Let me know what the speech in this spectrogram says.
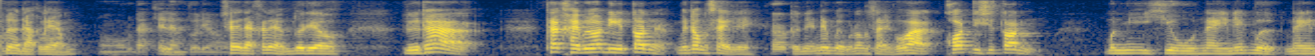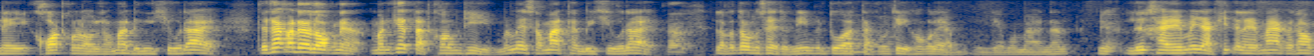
เพื่อดักแหลมอ๋อดักแค่แหลมตัวเดียว ใช่ดักแหลมตัวเดียว หรือถ้าถ้าใครเป็นรถดิจิตอลเนี่ยไม่ต้องใส่เลย ครับ ตัวเนี้ยเน็ตเบิร์กไม่ต้องใส่เพราะว่าคอร์สดิจิตอลมันมี EQ ในเน็ตเบิร์กในในคอร์สของเราสามารถดึง EQ ได้ แต่ถ้าก็ได้ล็อกเนี่ยมันแค่ตัดความถี่มันไม่สามารถทำ EQ ได้ ครับเราก็ต้องใส่ตัวนี้เป็นตัวตัดความถี่ของแหลมอย่างประมาณนั้นเนี่ยหรือใครไม่อยากคิดอะไรมากก็ต้อง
